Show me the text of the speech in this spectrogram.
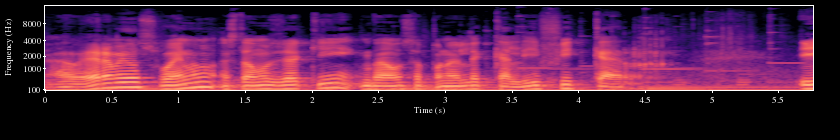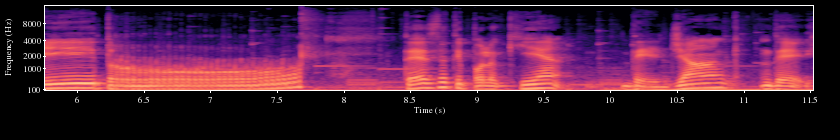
A ver amigos, bueno, estamos ya aquí, vamos a ponerle calificar. Y test de tipología de Young de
